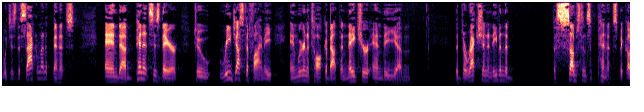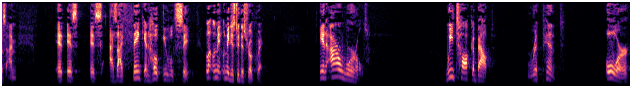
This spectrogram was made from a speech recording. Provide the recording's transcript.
which is the sacrament of penance. And uh, penance is there to re-justify me, and we're going to talk about the nature and the um, the direction and even the the substance of penance because I'm it is it's as I think and hope you will see. Let, let me let me just do this real quick. In our world, we talk about repent or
